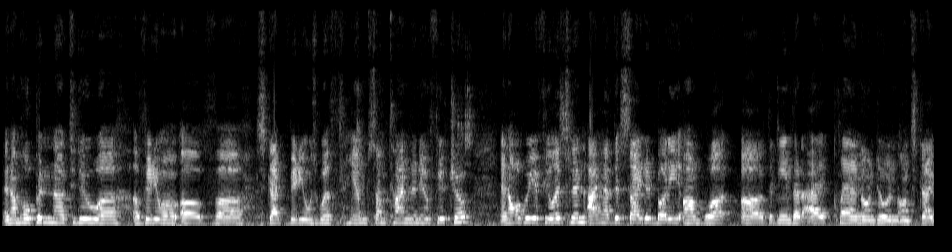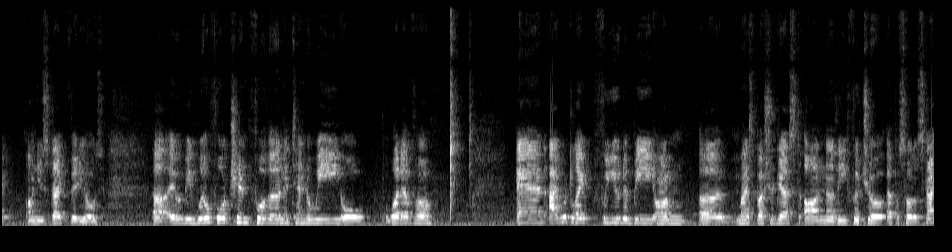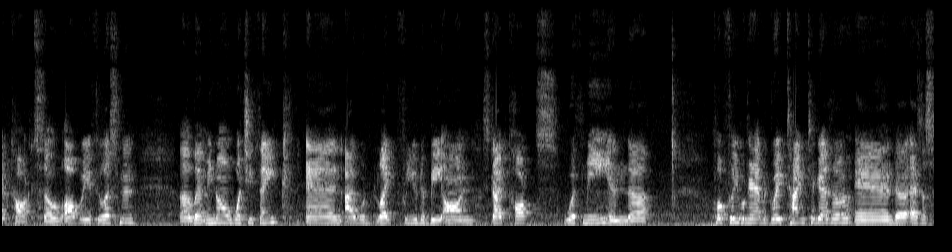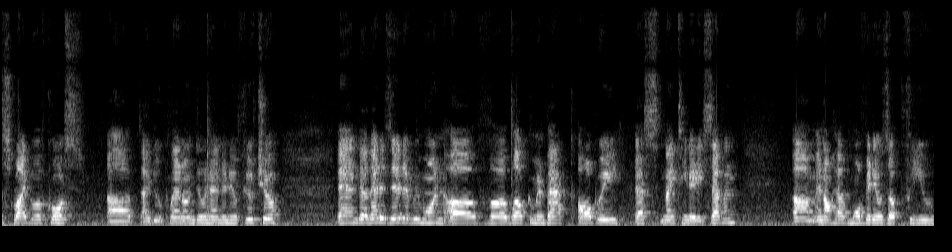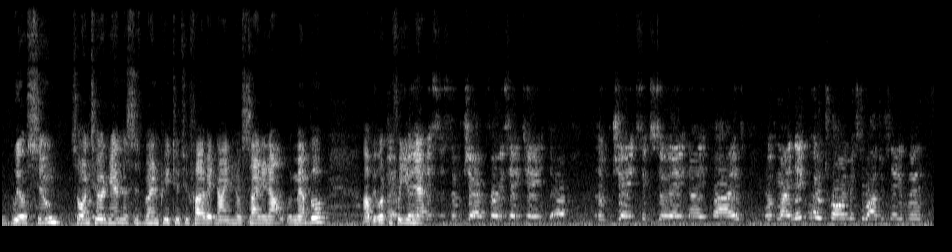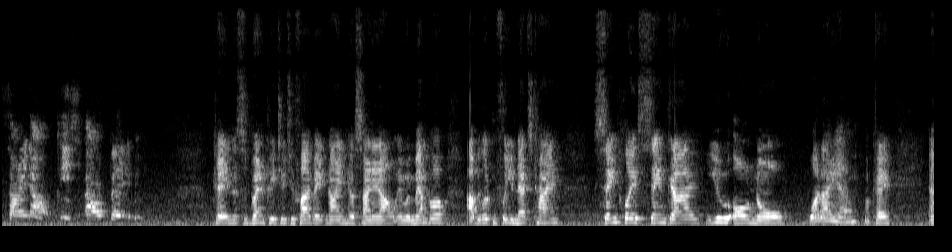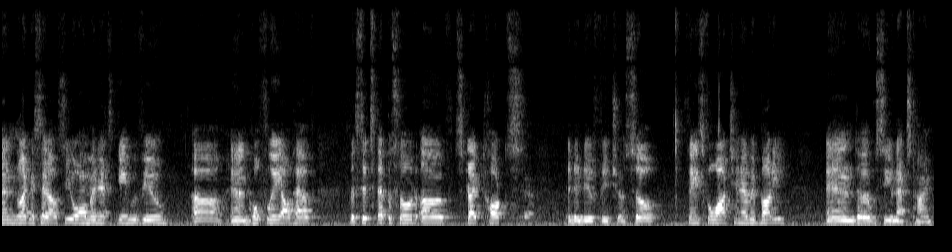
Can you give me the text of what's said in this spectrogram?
and I'm hoping uh, to do uh, a video of uh, Skype videos with him sometime in the near future. And Aubrey, if you're listening, I have decided, buddy, on what uh, the game that I plan on doing on Skype on your Skype videos. Uh, it would be Wheel Fortune for the Nintendo Wii or whatever. And I would like for you to be on uh, my special guest on uh, the future episode of Skype Talk. So Aubrey, if you're listening, uh, let me know what you think. And I would like for you to be on Skype Talks with me and uh, hopefully we're gonna have a great time together. And uh, as a subscriber, of course, uh, I do plan on doing that in the near future. And uh, that is it, everyone, of uh, welcoming back Aubrey S1987. Um, and I'll have more videos up for you real soon. So until again, this is Branden P22589 here signing out. Remember, I'll be looking for you And next. This is Luke Jack Furries, aka uh, Luke J six two eight ninety five. With my neighborhood trolling Mr. Rogers neighborhood sign out. Peace out, baby. Okay, and this is Branden P22589 here signing out. And remember, I'll be looking for you next time. Same place, same guy. You all know what I am, okay? And like I said, I'll see you all in my next game review. Uh, and hopefully I'll have the sixth episode of Skype Talks Yeah. in the near future. So, thanks for watching, everybody. And uh, we'll see you next time.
